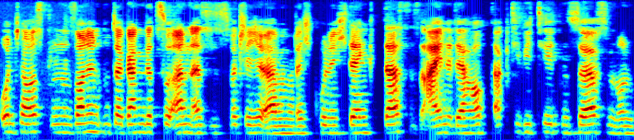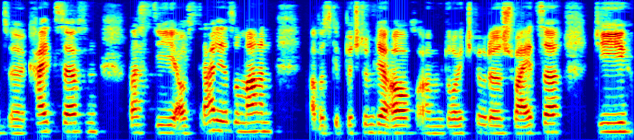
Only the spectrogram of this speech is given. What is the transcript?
Und schaust einen Sonnenuntergang dazu an. Also es ist wirklich ähm, recht cool. Ich denke, das ist eine der Hauptaktivitäten, Surfen und äh, Kitesurfen, was die Australier so machen. Aber es gibt bestimmt ja auch ähm, Deutsche oder Schweizer, die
